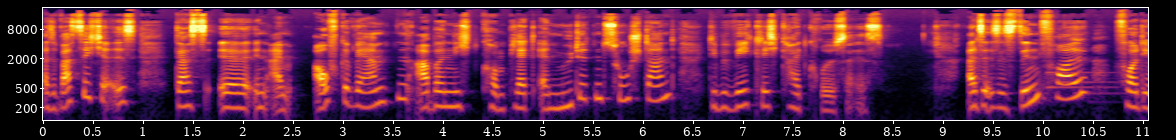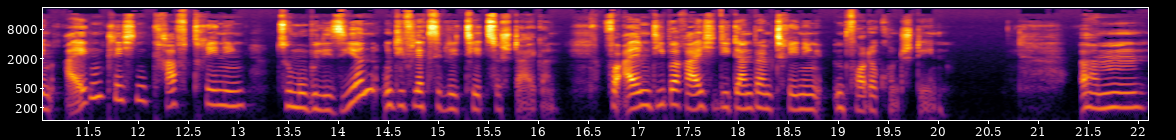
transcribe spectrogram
Also was sicher ist, dass äh, in einem aufgewärmten, aber nicht komplett ermüdeten Zustand die Beweglichkeit größer ist. Also ist es sinnvoll, vor dem eigentlichen Krafttraining zu mobilisieren und die Flexibilität zu steigern. Vor allem die Bereiche, die dann beim Training im Vordergrund stehen. Ähm,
